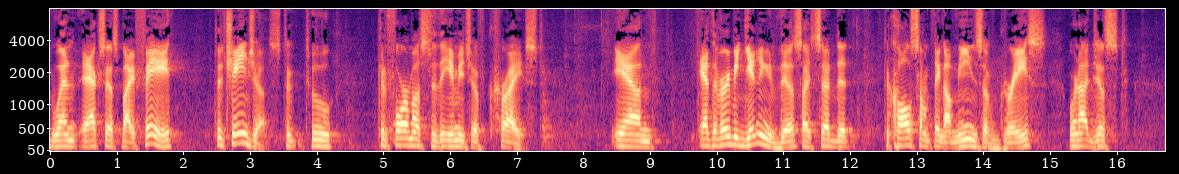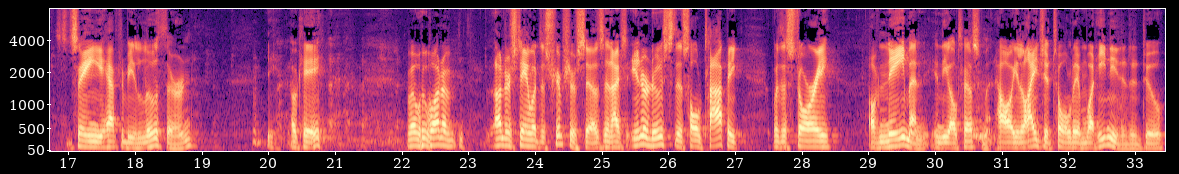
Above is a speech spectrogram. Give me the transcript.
when accessed by faith to change us, to, to conform us to the image of Christ. And at the very beginning of this, I said that to call something a means of grace, we're not just saying you have to be Lutheran, okay? But we want to understand what the scripture says. And I introduced this whole topic with the story of Naaman in the Old Testament, how Elijah told him what he needed to do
